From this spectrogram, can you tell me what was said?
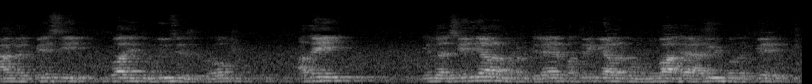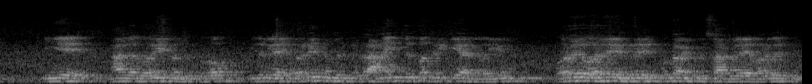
நாங்கள் பேசி விவாதித்து முடிவு செய்திருக்கிறோம். அதை இந்த செய்தியாளர் மன்றத்திலே பத்திரிகையாளர்கள் முன்பாக அறிவிப்பதற்கு இங்கே நாங்கள் வருகை தந்திருக்கிறோம். இதில் வருகை தந்திருக்கின்ற அனைத்து பத்திரிகையாளர்களையும் வருக வருக என்று கூட்டமைப்பு சார்பிலே வரவேற்கின்றோம்.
